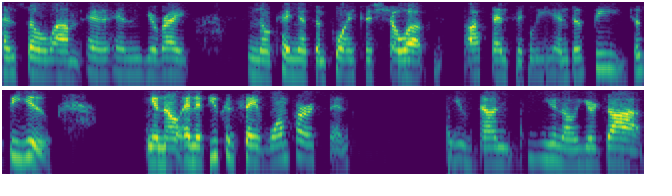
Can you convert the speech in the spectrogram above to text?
And so, um, and, and you're right. You know, Kenya, it's important to show up authentically and just be just be you. You know, and if you can save one person, you've done you know your job,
